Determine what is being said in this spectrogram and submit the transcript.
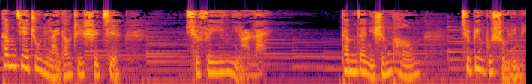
他们借助你来到这世界，却非因你而来，他们在你身旁，却并不属于你。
